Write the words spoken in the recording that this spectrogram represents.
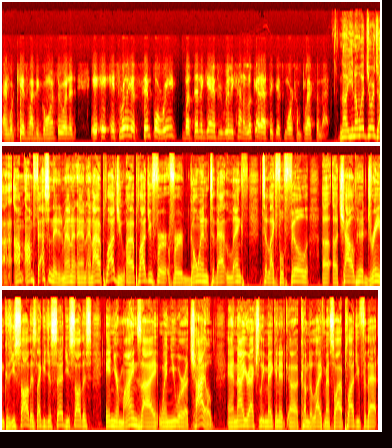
and what kids might be going through. And it, it, it's really a simple read, but then again, if you really kind of look at it, I think it's more complex than that. No, you know what, George, I, am I'm, I'm fascinated, man, and and I applaud you. I applaud you for for going to that length to like fulfill a, a childhood dream because you saw this, like you just said, you saw this in your mind's eye when you were a child, and now you're actually making it uh, come to life, man. So I applaud you for that.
